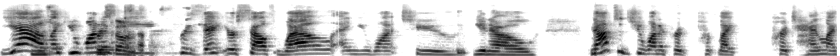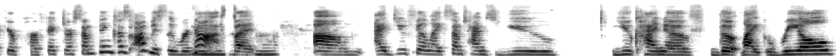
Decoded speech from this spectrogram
Yeah, mm-hmm. like you want to present yourself well and you want to, you know, not that you want to pre- like pretend like you're perfect or something because obviously we're not mm-hmm. but um i do feel like sometimes you you kind of the like real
